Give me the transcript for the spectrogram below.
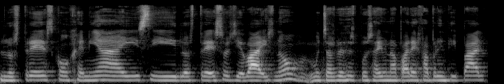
los tres congeniáis y los tres os lleváis, ¿no? Muchas veces pues hay una pareja principal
